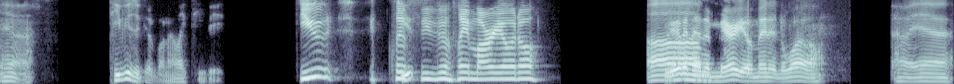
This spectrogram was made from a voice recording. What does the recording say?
yeah. TV's a good one. I like TV. Do you, Cliff? You, have you been playing Mario at all? We haven't had a Um, Mario minute in a while. Oh yeah.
